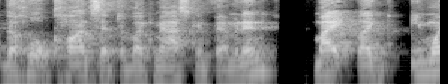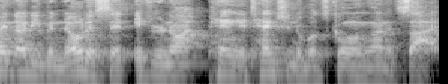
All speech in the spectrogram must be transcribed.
the whole concept of like masculine feminine might like you might not even notice it if you're not paying attention to what's going on inside.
